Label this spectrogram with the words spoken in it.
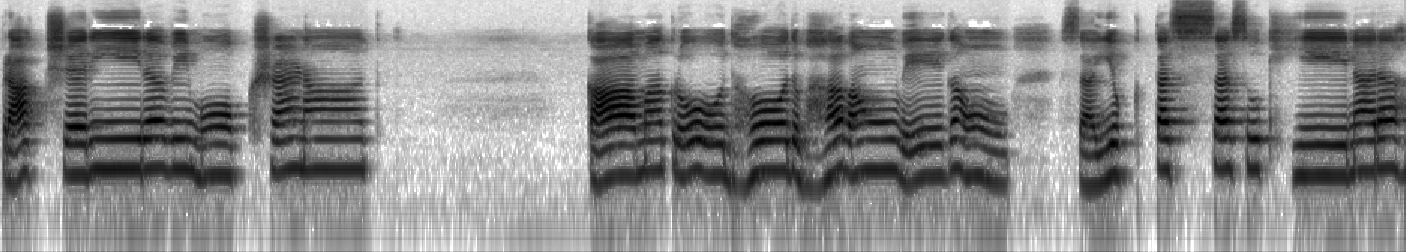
प्राक्शरीरविमोक्षणात्। कामक्रोधोद्भवं वेगं स युक्तः स सुखी नरः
